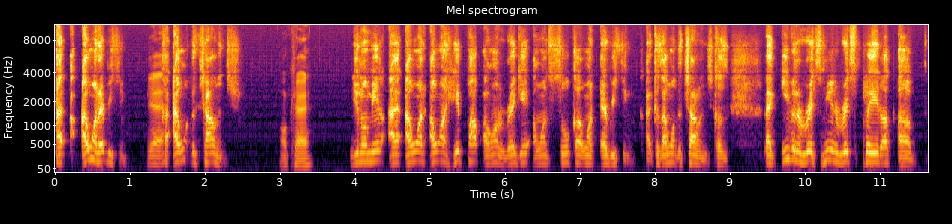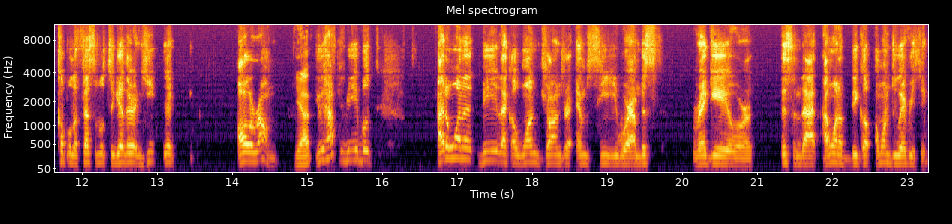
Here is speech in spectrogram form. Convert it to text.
I I want everything. Yeah. I want the challenge. Okay. You know what I mean? I, I want I want hip hop, I want reggae, I want soca, I want everything because I want the challenge. Because like even Ritz, me and Ritz played a, a couple of festivals together, and he like all around. Yep. You have to be able. I don't want to be like a one genre MC where I'm just reggae or this and that. I want to big up. I want to do everything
